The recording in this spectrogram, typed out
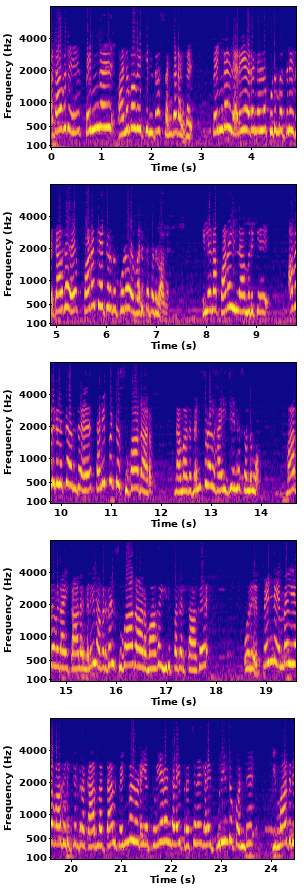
அதாவது பெண்கள் அனுபவிக்கின்ற சங்கடங்கள். பெண்கள் நிறைய இடங்கள்ல குடும்பத்துல இதுக்காக பணம் கேட்கறது கூட வருத்தப்படுவாங்க. இல்லனா பணம் இல்லாம இருக்கு. அவர்களுக்கு அந்த தனிப்பட்ட சுகாதாரம் நாம அது மென்சுரல் ஹைஜீன் சொல்லுவோம். மாதவிடாய் காலங்களில் அவர்கள் சுகாதாரமாக இருப்பதற்காக ஒரு பெண் எம்எல்ஏவாக இருக்கின்ற காரணத்தால் பெண்களுடைய துயரங்களை பிரச்சனைகளை புரிந்து கொண்டு இம்மாதிரி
